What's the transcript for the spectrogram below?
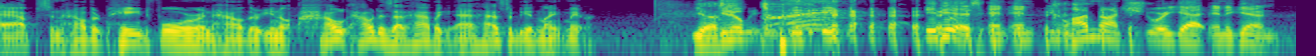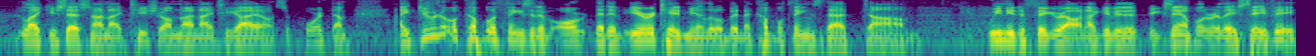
apps and how they're paid for and how they're you know how how does that happen? It has to be a nightmare. Yes, you know it, it, it is, and and you know I'm not sure yet. And again, like you said, it's not an IT show. I'm not an IT guy. I don't support them. I do know a couple of things that have all, that have irritated me a little bit, and a couple of things that um, we need to figure out. And I'll give you the example that relates to AV.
